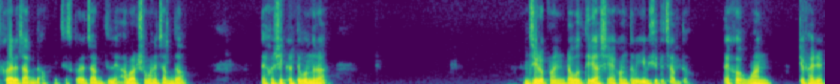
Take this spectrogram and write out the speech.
স্কোয়ারে চাপ দাও। এক্স স্কোয়ারে চাপ দিলে আবার সমানে চাপ দাও। দেখো, শিক্ষার্থী বন্ধুরা জিরো পয়েন্ট ডবল থ্রি আসে, এখন তুমি ইবিসিতে চাপ দাও। দেখো ওয়ান ডিভাইডেড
